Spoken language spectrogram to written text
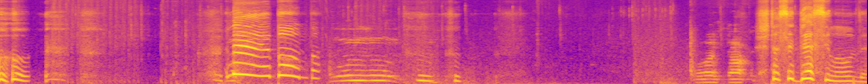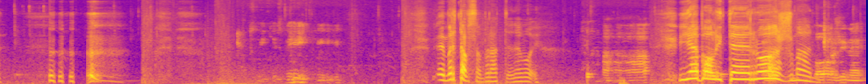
joj. Ne, bomba. Šta se desilo ovdje? E, mrtav sam, brate, nemoj. Jeboli te, Rožman! božine,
